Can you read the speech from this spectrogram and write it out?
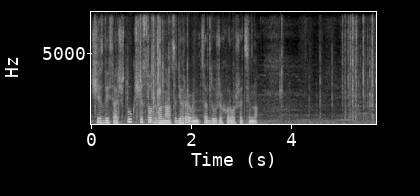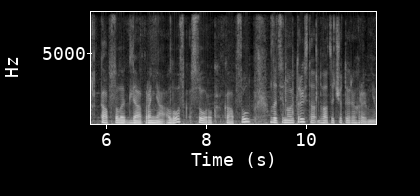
60 штук 612 гривень. Це дуже хороша ціна. Капсули для прання лоск 40 капсул за ціною 324 гривні.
